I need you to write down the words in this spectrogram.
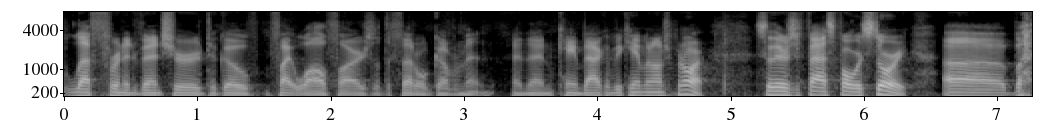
left for an adventure to go fight wildfires with the federal government, and then came back and became an entrepreneur. So there's a fast forward story. Uh, but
